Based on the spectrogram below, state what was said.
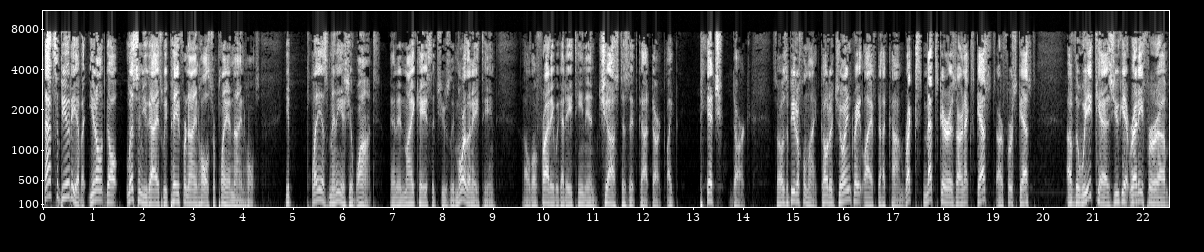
That's the beauty of it. You don't go, listen, you guys, we paid for nine holes for playing nine holes. You play as many as you want. And in my case, it's usually more than 18. Although Friday we got 18 in just as it got dark, like pitch dark. So it was a beautiful night. Go to joingreatlife.com. Rex Metzger is our next guest, our first guest of the week as you get ready for, um,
